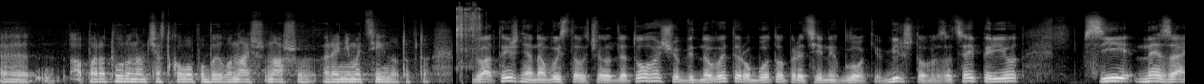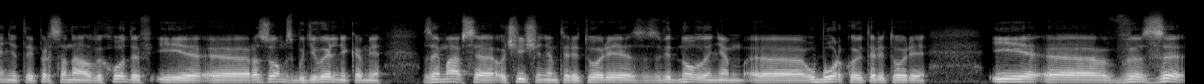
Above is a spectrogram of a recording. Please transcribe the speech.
Е, Апаратуру нам частково побило наш, нашу реанімаційну. Тобто Два тижні нам вистачило для того, щоб відновити роботу операційних блоків. Більш того, за цей період всі незайнятий персонал виходив і е, разом з будівельниками займався очищенням території, з відновленням е, уборкою території. І е, в, з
